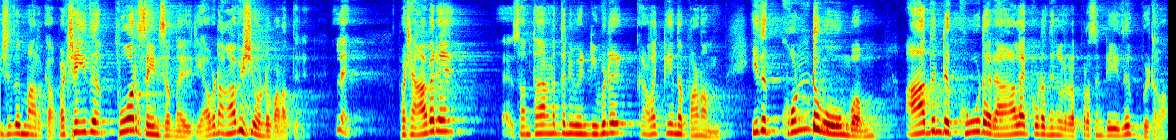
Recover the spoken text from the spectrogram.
വിശുദ്ധന്മാർക്കാണ് പക്ഷേ ഇത് പൂർ സയൻസ് എന്നായിരിക്കും. അവിടെ ആവശ്യമുണ്ട് പണത്തിന് അല്ലേ? പക്ഷെ അവരെ സന്ധാരണത്തിന് വേണ്ടി ഇവിടെ കളക്ട് ചെയ്യുന്ന പണം ഇത് കൊണ്ടുപോകുമ്പം അതിന്റെ കൂടെ ഒരാളെ കൂടെ നിങ്ങൾ റെപ്രസെന്റ് ചെയ്ത് വിടണം.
